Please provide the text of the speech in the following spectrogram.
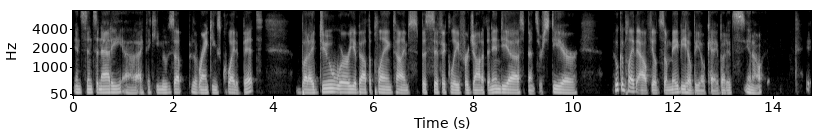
in Cincinnati. Uh, I think he moves up the rankings quite a bit. But I do worry about the playing time specifically for Jonathan India, Spencer Steer, who can play the outfield. So maybe he'll be okay. But it's you know, it,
